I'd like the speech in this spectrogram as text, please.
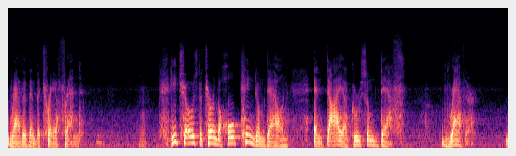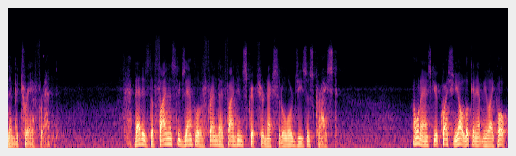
rather than betray a friend. He chose to turn the whole kingdom down and die a gruesome death rather than betray a friend. That is the finest example of a friend I find in Scripture next to the Lord Jesus Christ. I want to ask you a question. Y'all looking at me like, oh,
